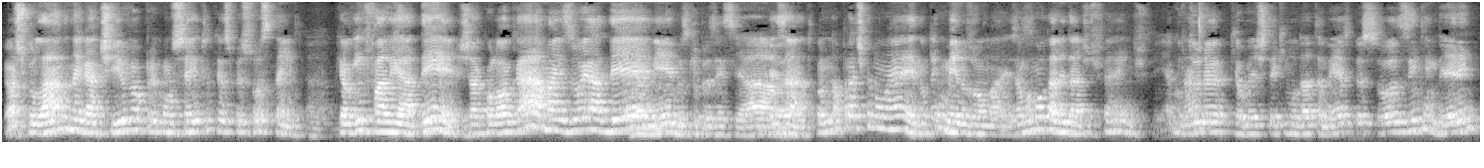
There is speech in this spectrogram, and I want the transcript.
Eu acho que o lado negativo é o preconceito que as pessoas têm. Uhum. Porque alguém fala EAD, já coloca, ah, mas o EAD... É menos que o presencial. Exato. Quando na prática não é, não tem menos ou mais. É uma modalidade diferente. A cultura né? que eu vejo ter que mudar também é as pessoas entenderem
